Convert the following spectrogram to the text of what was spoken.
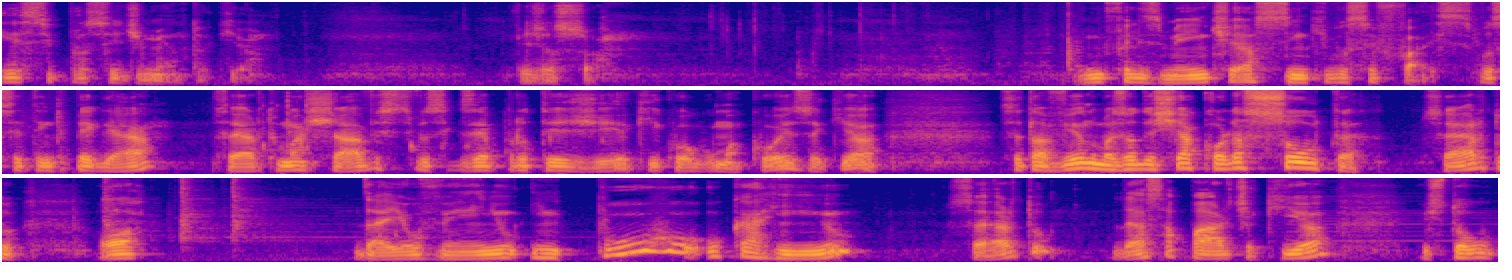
esse procedimento aqui, ó. Veja só. Infelizmente é assim que você faz. Você tem que pegar, certo? Uma chave, se você quiser proteger aqui com alguma coisa aqui, ó. Você tá vendo? Mas eu deixei a corda solta, certo? Ó, daí eu venho, empurro o carrinho, certo? Dessa parte aqui, ó, estou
